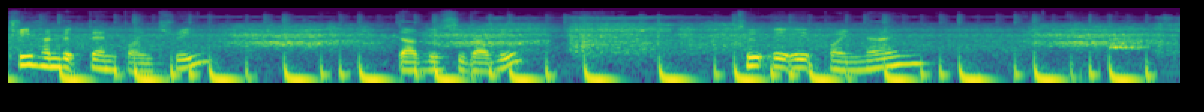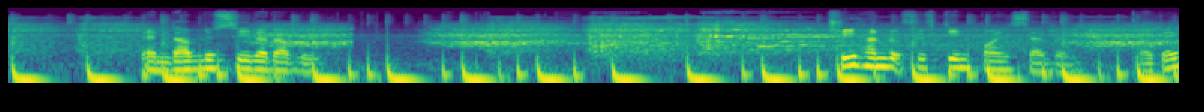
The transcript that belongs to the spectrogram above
310.3 WCW 288.9 and WCW 315.7 okay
